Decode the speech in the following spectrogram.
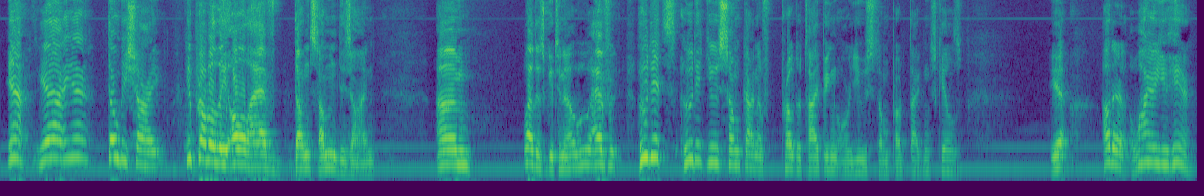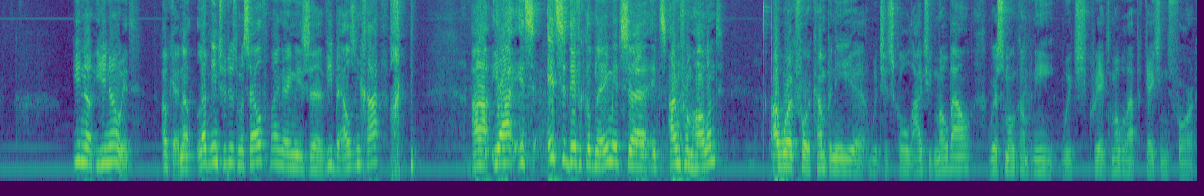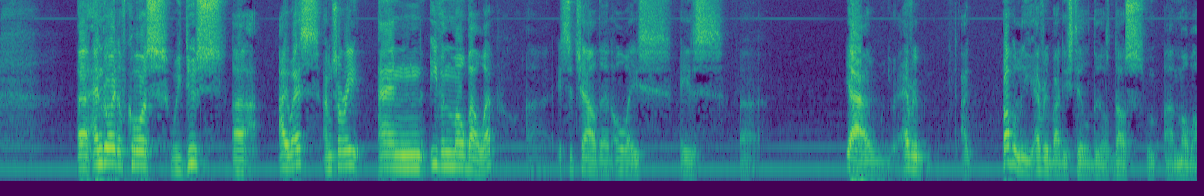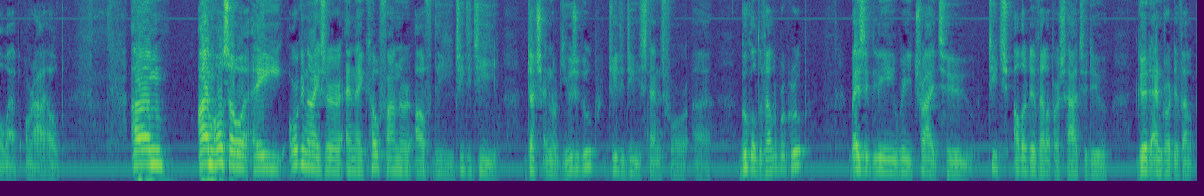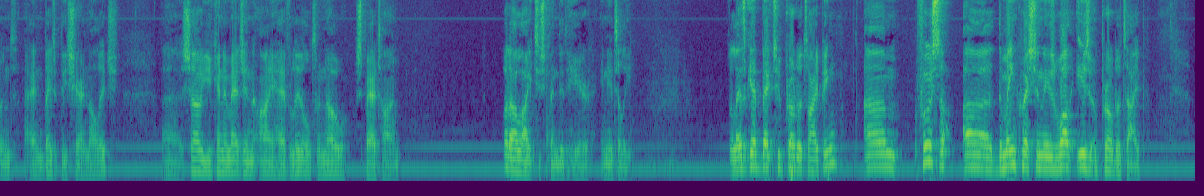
Yeah, yeah, yeah. Don't be shy. You probably all have done some design. Um, well, that's good to know. Whoever, who did who did use some kind of prototyping or use some prototyping skills? Yeah. Oh, there. Why are you here? You know, you know it. Okay. Now let me introduce myself. My name is uh, Wiebe Elzinga. Uh, yeah, it's it's a difficult name. It's uh, it's I'm from Holland. I work for a company uh, which is called iTunes Mobile. We're a small company which creates mobile applications for Android, of course. We do iOS, I'm sorry, and even mobile web. It's a child that always is. Yeah, every. I, probably everybody still does, does uh, mobile web, or I hope. Um, I'm also a organizer and a co-founder of the GDG Dutch Android User Group. GDG stands for uh, Google Developer Group. Basically, we try to teach other developers how to do good Android development and basically share knowledge. Uh, so you can imagine I have little to no spare time. But I like to spend it here in Italy. So let's get back to prototyping. Um, first, uh, the main question is what is a prototype?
